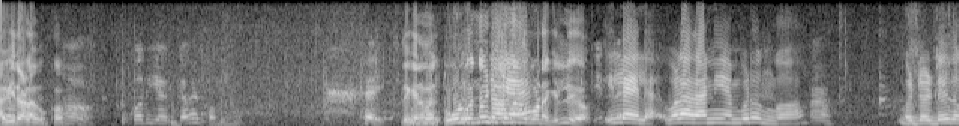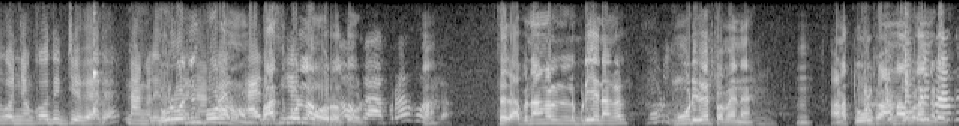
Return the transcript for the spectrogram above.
அவிர அளவுக்கோ? ஓ, கொதிக்க வைக்க வைப்போம் சரி இதுக்கு தூள் கொஞ்சம் காணாது போட இல்லையோ இல்ல இல்ல இவ்வளவு தண்ணியை விடுங்கோ. விட்டுட்டு இது கொஞ்சம் கொதிச்சு வேற நாங்கள் தூள் கொஞ்சம் போடணும் பார்த்து போடலாம் ஒரு தூள் சரி அப்போ நாங்கள் இப்படியே நாங்கள் மூடு வைப்போம் என்ன ம் ஆனால் தோல் காணா போலாம் கிடையாது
